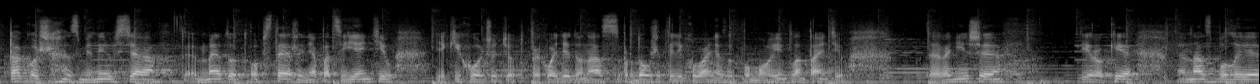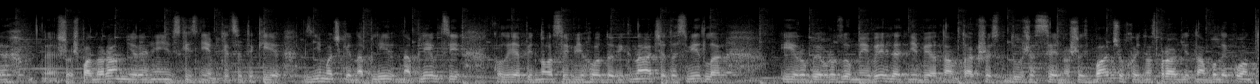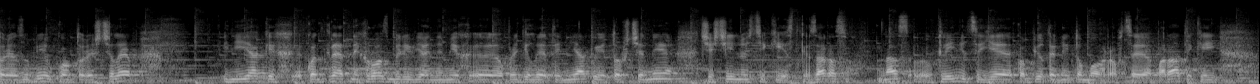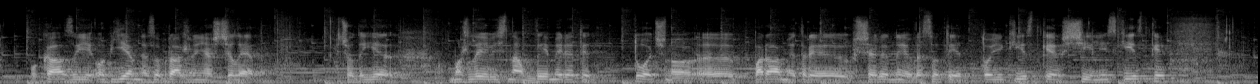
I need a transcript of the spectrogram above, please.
Також змінився метод обстеження пацієнтів, які хочуть, от приходять до нас, продовжити лікування за допомогою імплантантів. Раніше ті роки у нас були е, що ж, панорамні рентгенівські знімки. Це такі знімочки на, плі, на плівці, коли я підносив його до вікна чи до світла і робив розумний вигляд, ніби я там так щось дуже сильно щось бачу, хоч насправді там були контури зубів, контури щелеп. І ніяких конкретних розмірів я не міг е, оприділити, ніякої товщини чи щільності кістки. Зараз у нас в клініці є комп'ютерний томограф. Це апарат, який показує об'ємне зображення щелеп, що дає можливість нам виміряти точно е, параметри ширини, висоти тої кістки, щільність кістки.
